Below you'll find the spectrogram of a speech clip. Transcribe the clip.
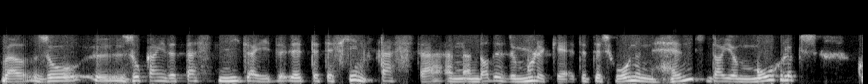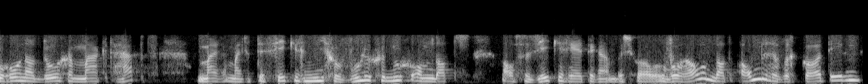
Wel, zo, zo kan je de test niet. Het, het is geen test hè, en, en dat is de moeilijkheid. Het is gewoon een hint dat je mogelijk corona doorgemaakt hebt, maar, maar het is zeker niet gevoelig genoeg om dat als zekerheid te gaan beschouwen. Vooral omdat andere verkoudheden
